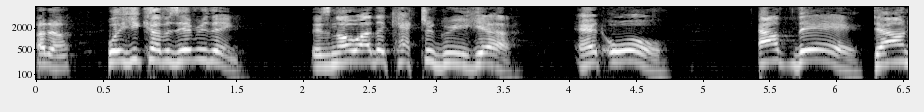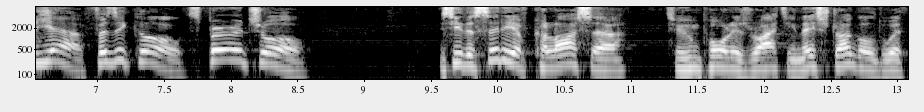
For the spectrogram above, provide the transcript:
I don't. Well, he covers everything. There's no other category here at all. Out there, down here, physical, spiritual. You see, the city of Colossae, to whom Paul is writing, they struggled with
